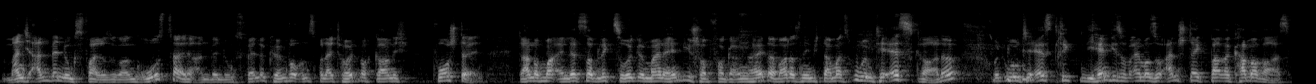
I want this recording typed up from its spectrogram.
manche Anwendungsfälle, sogar ein Großteil der Anwendungsfälle können wir uns vielleicht heute noch gar nicht vorstellen. Da nochmal ein letzter Blick zurück in meine Handyshop-Vergangenheit. Da war das nämlich damals UMTS gerade. Und UMTS kriegten die Handys auf einmal so ansteckbare Kameras.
